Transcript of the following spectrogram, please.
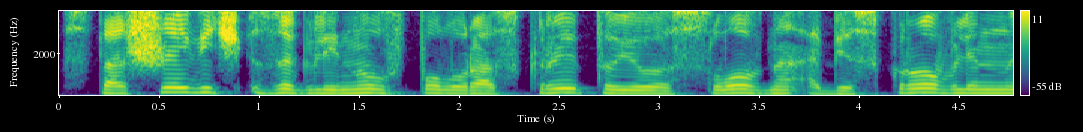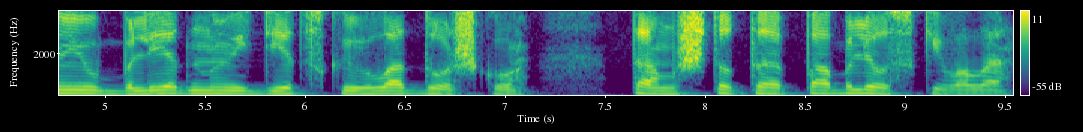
Сташевич заглянул в полураскрытую, словно обескровленную бледную детскую ладошку — там что-то поблескивало.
